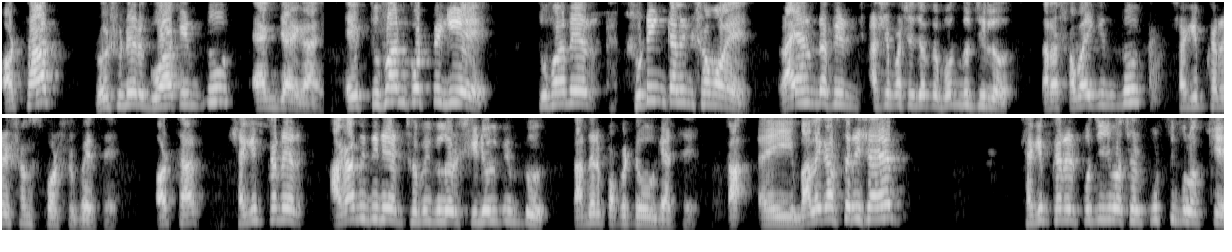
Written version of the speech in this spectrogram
অর্থাৎ রসুনের গোয়া কিন্তু এক জায়গায়। এই তুফান করতে গিয়ে, তুফানের শুটিংকালীন সময়ে রায়হান রাফির আশেপাশে যত বন্ধু ছিল, তারা সবাই কিন্তু সাকিব খানের সংস্পর্শ পেয়েছে। অর্থাৎ সাকিব খানের আগামী দিনের ছবিগুলোর শিডিউল কিন্তু তাদের পকেটেও গেছে। এই মালেক আফসারি সাহেব শাকিব খানের পঁচিশ বছর পূর্তি উপলক্ষে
